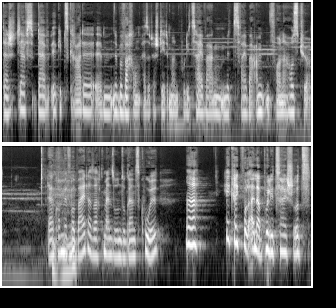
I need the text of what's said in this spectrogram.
da, da, da gibt's gerade ähm, eine Bewachung. Also da steht immer ein Polizeiwagen mit zwei Beamten vor der Haustür. Da kommen wir Mhm. vorbei, da sagt mein Sohn so ganz cool, na, hier kriegt wohl einer Polizeischutz.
